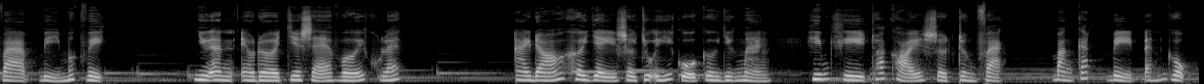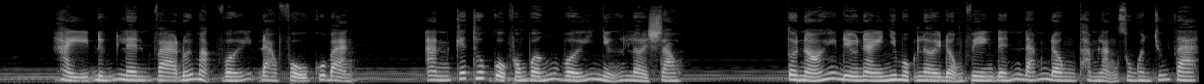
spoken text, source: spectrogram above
và bị mất việc. Như anh Elder chia sẻ với Colette, ai đó khơi dậy sự chú ý của cư dân mạng hiếm khi thoát khỏi sự trừng phạt bằng cách bị đánh gục hãy đứng lên và đối mặt với đau phụ của bạn anh kết thúc cuộc phỏng vấn với những lời sau. Tôi nói điều này như một lời động viên đến đám đông thầm lặng xung quanh chúng ta.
